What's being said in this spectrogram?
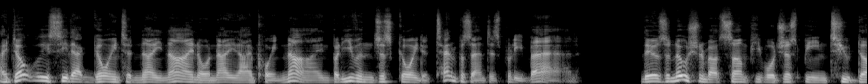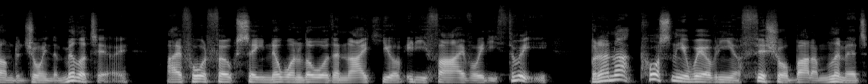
I don't really see that going to 99 or 99.9, but even just going to 10% is pretty bad. There's a notion about some people just being too dumb to join the military. I've heard folks say no one lower than an IQ of 85 or 83, but I'm not personally aware of any official bottom limit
